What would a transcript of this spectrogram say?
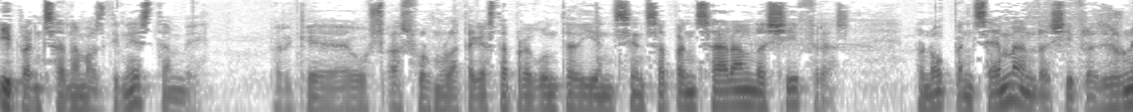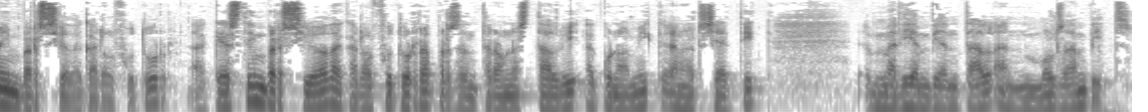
I pensant en els diners també, perquè us has formulat aquesta pregunta dient sense pensar en les xifres. No, no, pensem en les xifres, és una inversió de cara al futur. Aquesta inversió de cara al futur representarà un estalvi econòmic, energètic, mediambiental en molts àmbits.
